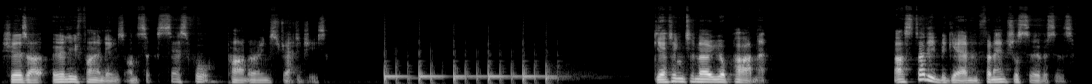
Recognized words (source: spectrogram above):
shares our early findings on successful partnering strategies. Getting to know your partner. Our study began in financial services,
